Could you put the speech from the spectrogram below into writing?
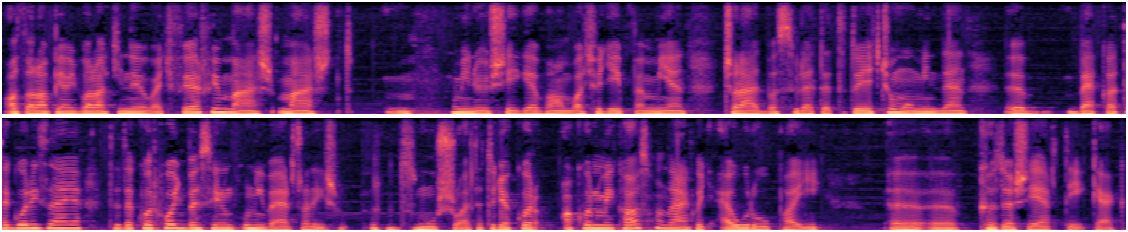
az alapján, hogy valaki nő vagy férfi, más, mást minősége van, vagy hogy éppen milyen családba született. Tehát, hogy egy csomó minden bekategorizálja. Tehát akkor hogy beszélünk univerzalizmusról? Tehát, hogy akkor, akkor még ha azt mondanánk, hogy európai közös értékek,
